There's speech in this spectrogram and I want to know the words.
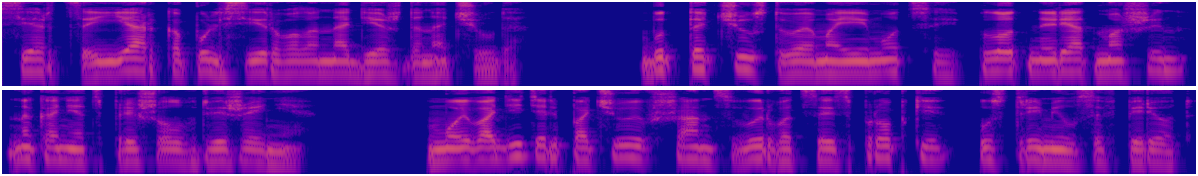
В сердце ярко пульсировала надежда на чудо. Будто чувствуя мои эмоции, плотный ряд машин наконец пришел в движение. Мой водитель, почуяв шанс вырваться из пробки, устремился вперед.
